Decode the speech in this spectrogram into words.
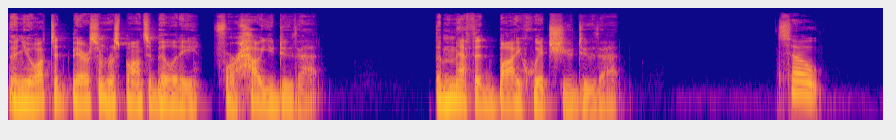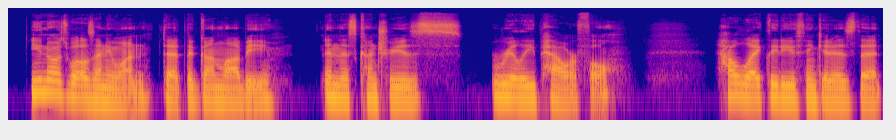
then you ought to bear some responsibility for how you do that, the method by which you do that. So, you know as well as anyone that the gun lobby in this country is really powerful. How likely do you think it is that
